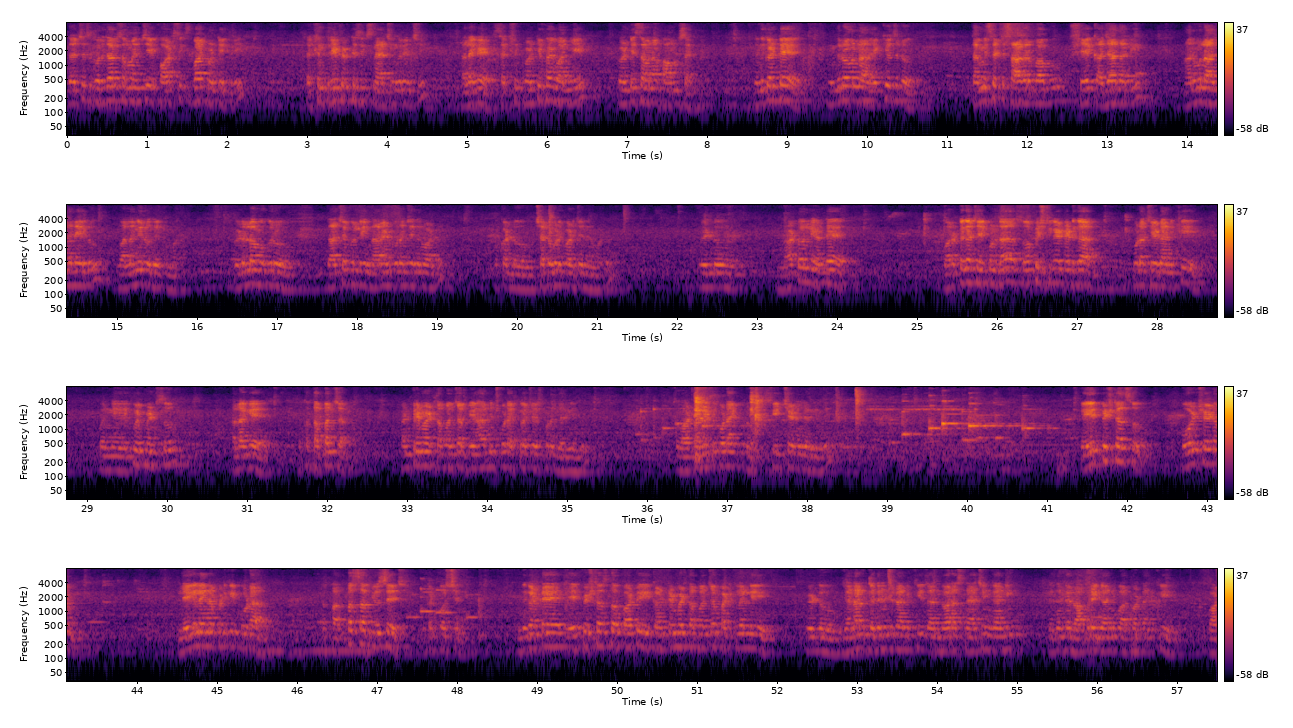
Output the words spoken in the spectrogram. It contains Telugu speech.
ఇది వచ్చేసి గురజాలకు సంబంధించి forty six bar twenty three section three fifty six matching గురించి అలాగే section twenty five one A twenty seven of Arms Act. ఎందుకంటే ఇందులో ఉన్న అక్యూజ్డ్ తమ్మిశెట్టి సాగర్ బాబు షేక్ అజాద్ అలీ అనుముల ఆంజనేయులు వల్లనీరు ఉదయ్ కుమార్ వీడిలో ముగ్గురు దాచేపల్లి నారాయణపురం చెందినవాడు ఒకళ్ళు చెట్టగుడిపాడు చెందినవాడు వీళ్ళు నాట్ ఓన్లీ అంటే మొరటుగా చేయకుండా సోఫిస్టికేటెడ్గా కూడా చేయడానికి కొన్ని ఎక్విప్మెంట్స్ అలాగే ఒక తపంచ కంట్రీమేడ్ తపంచ బీహార్ నుంచి కూడా ఎక్కువ చేసుకోవడం జరిగింది. సో వాటిని కూడా ఇప్పుడు సీజ్ చేయడం జరిగింది. ఎయిర్ పిస్టల్స్ హోల్డ్ చేయడం లీగల్ అయినప్పటికీ కూడా పర్పస్ ఆఫ్ యూసేజ్ ఇక్కడ క్వశ్చన్ ఎందుకంటే ఎయిర్ పిస్టల్స్తో పాటు ఈ కంట్రీమేట్ తప్పంచా పర్టికులర్లీ వీళ్ళు జనాన్ని బెదిరించడానికి దాని ద్వారా స్నాచింగ్ కానీ లేదంటే రాబరీ కానీ పాల్పడడానికి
